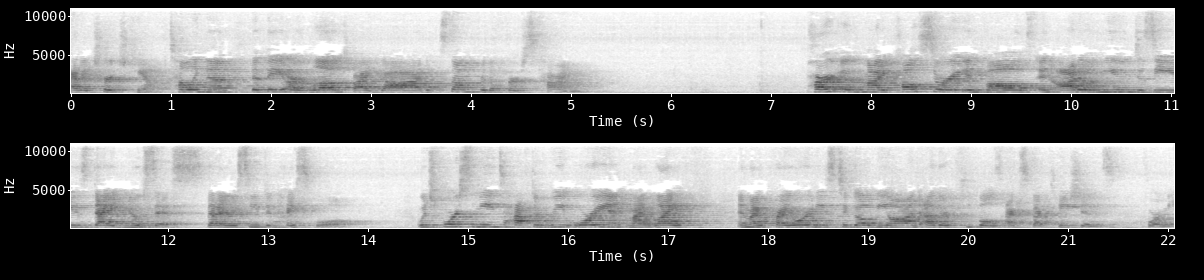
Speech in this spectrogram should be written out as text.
at a church camp, telling them that they are loved by God, some for the first time. Of my call story involves an autoimmune disease diagnosis that I received in high school, which forced me to have to reorient my life and my priorities to go beyond other people's expectations for me.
